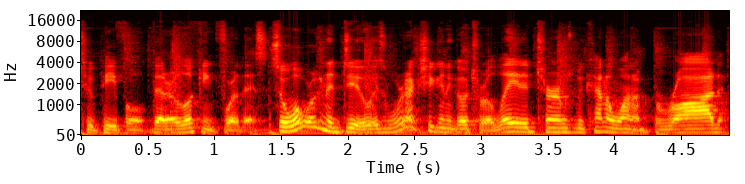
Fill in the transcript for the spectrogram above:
to people that are looking for this. So what we're gonna do is we're actually gonna go to related terms. We kind of want a broad,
